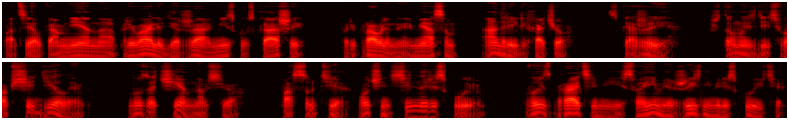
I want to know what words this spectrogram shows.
подсел ко мне на привале, держа миску с кашей, приправленной мясом, Андрей Лихачев. «Скажи, что мы здесь вообще делаем? Ну зачем нам все? По сути, очень сильно рискуем. Вы с братьями и своими жизнями рискуете.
